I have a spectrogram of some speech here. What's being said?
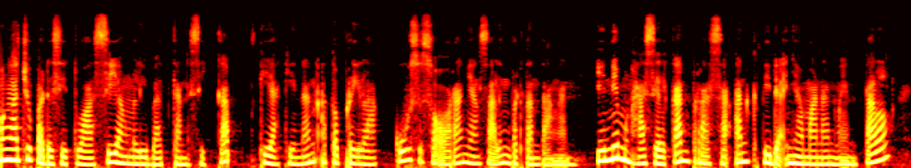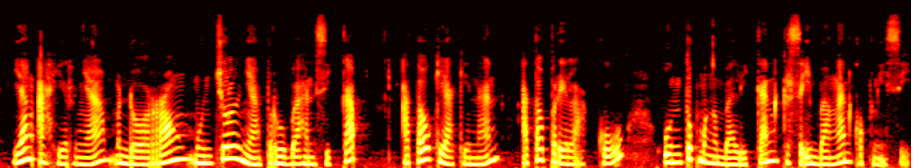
mengacu pada situasi yang melibatkan sikap, keyakinan, atau perilaku seseorang yang saling bertentangan. Ini menghasilkan perasaan ketidaknyamanan mental yang akhirnya mendorong munculnya perubahan sikap atau keyakinan atau perilaku untuk mengembalikan keseimbangan kognisi.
